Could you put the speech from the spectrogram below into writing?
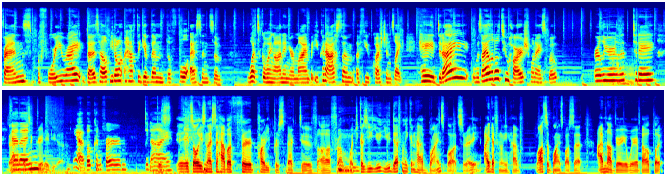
friends before you write does help. You don't have to give them the full essence of what's going on in your mind, but you could ask them a few questions like, "Hey, did I was I a little too harsh when I spoke earlier oh, today?" That, and then that's a great idea. Yeah, they'll confirm deny. It's always nice to have a third party perspective uh, from mm-hmm. which because you, you you definitely can have blind spots, right? I definitely have lots of blind spots that I'm not very aware about, but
